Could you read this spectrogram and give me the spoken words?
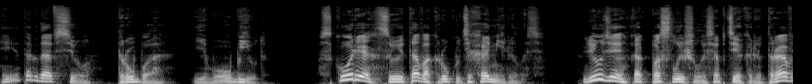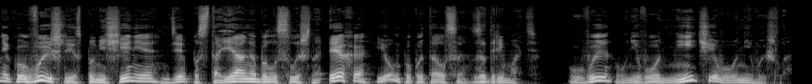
И тогда все, труба, его убьют. Вскоре суета вокруг утихомирилась. Люди, как послышалось аптекарю-травнику, вышли из помещения, где постоянно было слышно эхо, и он попытался задремать. Увы, у него ничего не вышло.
